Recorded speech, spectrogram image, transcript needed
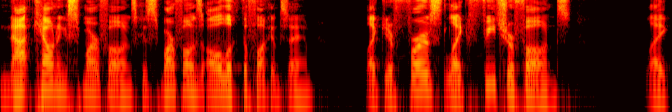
Not counting smartphones cuz smartphones all look the fucking same. Like your first like feature phones. Like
